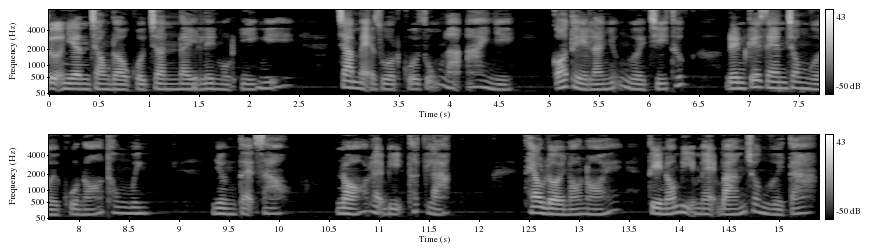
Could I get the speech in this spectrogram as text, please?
Tự nhiên trong đầu của Trần nảy lên một ý nghĩ. Cha mẹ ruột của Dũng là ai nhỉ? Có thể là những người trí thức nên cái gen trong người của nó thông minh. Nhưng tại sao nó lại bị thất lạc? Theo lời nó nói thì nó bị mẹ bán cho người ta.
